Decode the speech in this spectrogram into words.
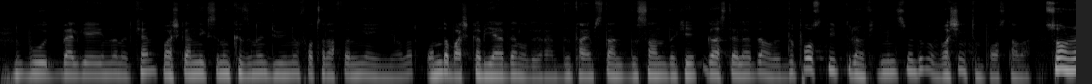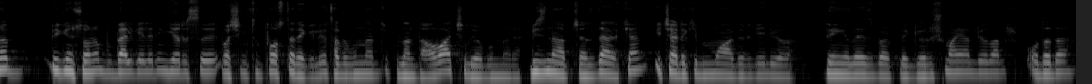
bu belge yayınlanırken Başkan Nixon'ın kızının düğünün fotoğraflarını yayınlıyorlar. Onu da başka bir yerden oluyor. Yani The Times'tan, The Sun'daki gazetelerden oluyor. The Post deyip duran filmin ismi de Washington Post ama. Sonra bir gün sonra bu belgelerin yarısı Washington Post'a geliyor. Tabii bunlar diyor ulan dava açılıyor bunlara. Biz ne yapacağız derken içerideki bir muhabir geliyor. Daniel Ellsberg'le görüşme ayarlıyorlar odada.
